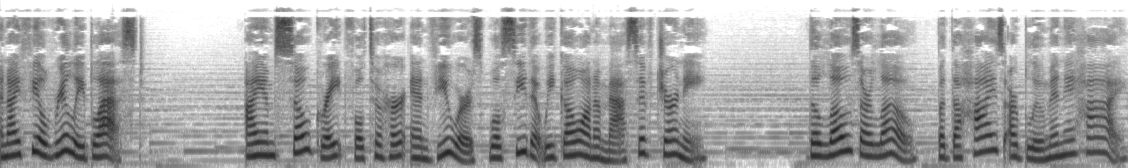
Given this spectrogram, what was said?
and I feel really blessed. I am so grateful to her and viewers will see that we go on a massive journey. The lows are low, but the highs are bloomin' a high.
